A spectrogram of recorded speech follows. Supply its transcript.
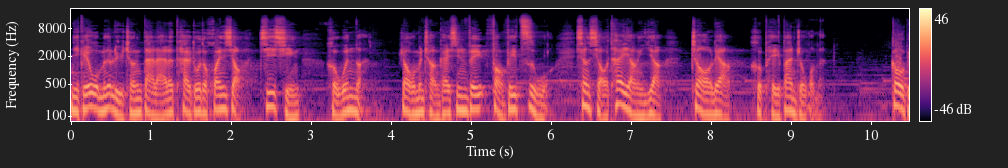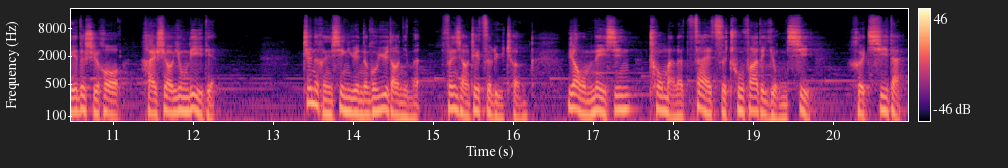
你给我们的旅程带来了太多的欢笑、激情和温暖，让我们敞开心扉，放飞自我，像小太阳一样照亮和陪伴着我们。告别的时候还是要用力一点。真的很幸运能够遇到你们，分享这次旅程，让我们内心充满了再次出发的勇气和期待。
